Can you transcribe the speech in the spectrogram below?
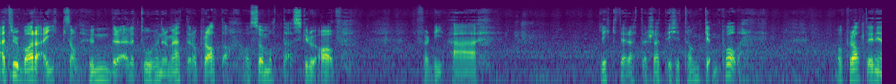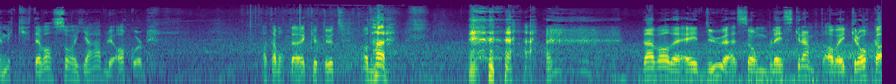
Jeg tror bare jeg gikk sånn 100 eller 200 meter og prata, og så måtte jeg skru av. Fordi jeg likte rett og slett ikke tanken på det. Å prate inn i en mikk, det var så jævlig awkward at jeg måtte kutte ut. Og der Der var det ei due som ble skremt av ei kråke.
